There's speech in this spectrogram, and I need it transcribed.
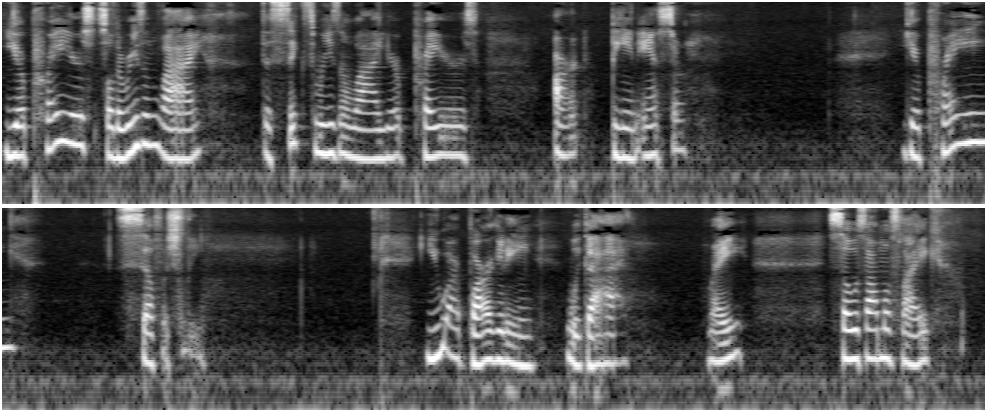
Your prayers, so the reason why, the sixth reason why your prayers aren't being answered. You're praying selfishly. You are bargaining with God, right? So it's almost like,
